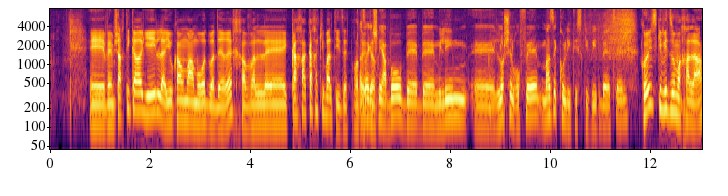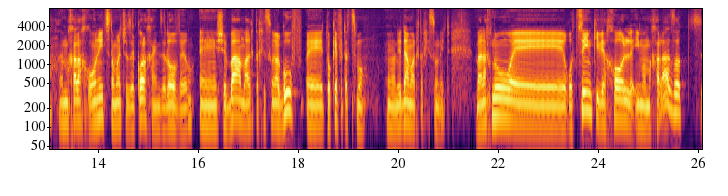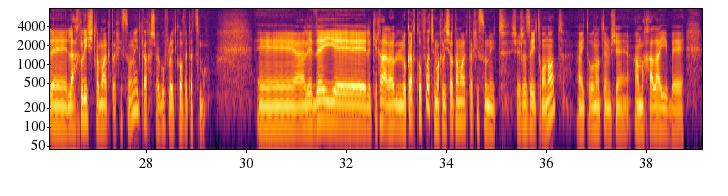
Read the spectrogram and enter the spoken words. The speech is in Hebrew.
אה, והמשכתי כרגיל, היו כמה מהמורות בדרך, אבל אה, ככה, ככה קיבלתי את זה, פחות או יותר. אז רגע, שנייה, בואו במילים אה, לא של רופא, מה זה קוליטיס כיבית בעצם? קוליטיס כיבית זו מחלה, מחלה כרונית, זאת אומרת שזה כל החיים, זה לא עובר, שבה המערכת החיסונית, הגוף תוקף את עצמו, על ידי המערכת החיסונית. ואנחנו אה, רוצים כביכול עם המחלה הזאת אה, להחליש את המערכת החיסונית ככה שהגוף לא יתקוף את עצמו. אה, על ידי אה, לקיחה, לוקח תרופות שמחלישות את המערכת החיסונית, שיש לזה יתרונות, היתרונות הם שהמחלה היא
